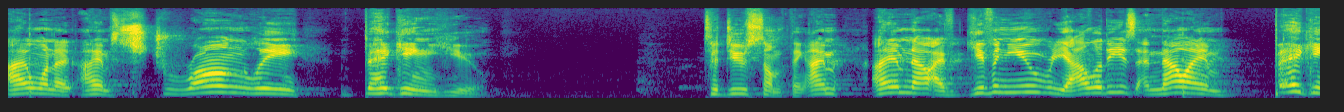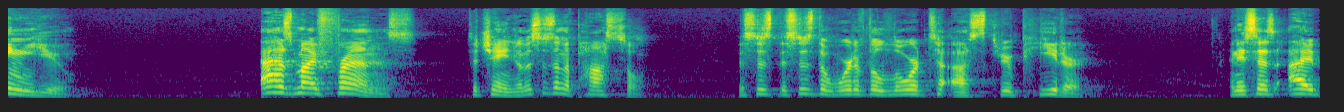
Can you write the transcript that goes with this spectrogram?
I want to, I am strongly begging you to do something. I'm, I am now, I've given you realities, and now I am begging you as my friends to change. Now, this is an apostle. This is, this is the word of the Lord to us through Peter. And he says, I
